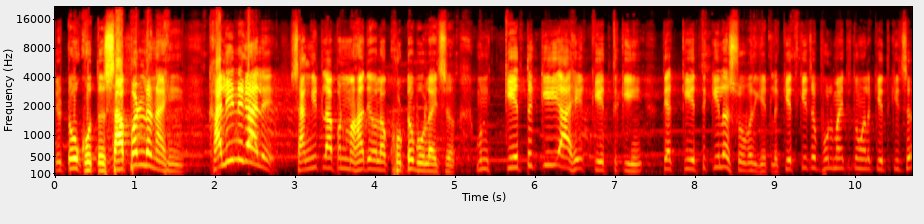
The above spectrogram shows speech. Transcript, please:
ते टोक होतं सापडलं नाही. खाली निघाले. सांगितलं आपण महादेवाला खोटं बोलायचं. म्हणून केतकी आहे केतकी. त्या केतकीला सोबत घेतलं. केतकीचं फूल माहिती तुम्हाला केतकीचं?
